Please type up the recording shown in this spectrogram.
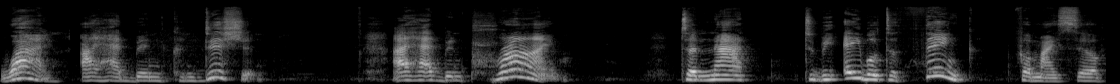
Why? I had been conditioned. I had been primed to not to be able to think for myself,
